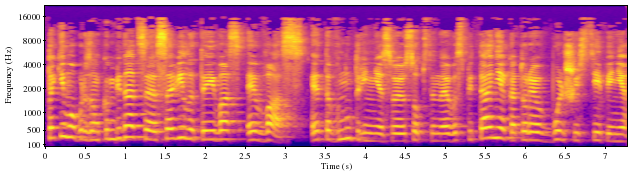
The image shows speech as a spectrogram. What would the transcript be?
Таким образом, комбинация Савила Таивас Эвас это внутреннее свое собственное воспитание, которое в большей степени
